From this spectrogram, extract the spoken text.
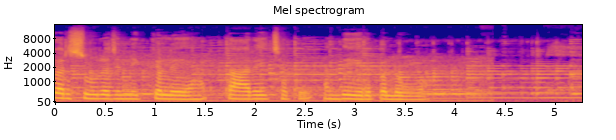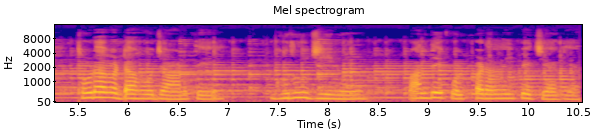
ਕਰ ਸੂਰਜ ਨਿਕਲਿਆ ਤਾਰੇ ਛਪੇ ਅੰਧੇਰ ਪਲੋਆ। ਥੋੜਾ ਵੱਡਾ ਹੋ ਜਾਣ ਤੇ ਗੁਰੂ ਜੀ ਨੂੰ ਪਾਂਦੇ ਕੋਲ ਪੜ੍ਹਨ ਲਈ ਭੇਜਿਆ ਗਿਆ।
